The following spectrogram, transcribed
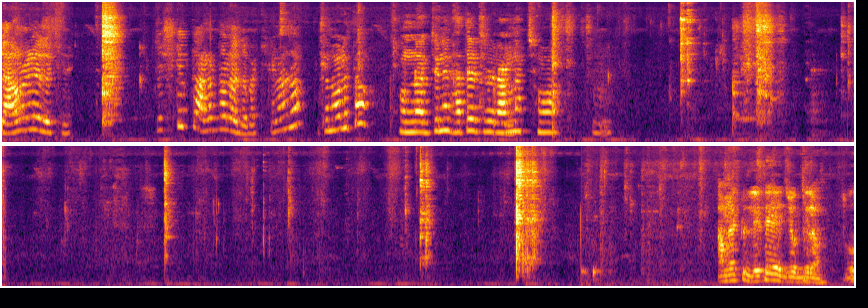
দারুণ লেগেছে টেস্টটা একটু আলাদা আলাদা পাচ্ছি কেন না কেন বলো তো? অন্য একজনের হাতের রান্নার ছোঁয়া। হুম। আমরা একটু লেটে যোগ দিলাম। ও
